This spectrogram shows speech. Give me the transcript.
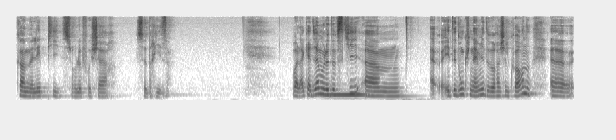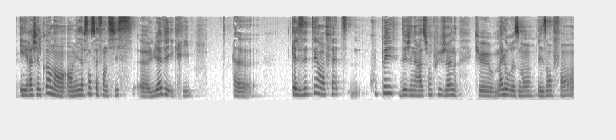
comme l'épi sur le faucheur se brise. Voilà, Kadia Molodowski euh, était donc une amie de Rachel Korn. Euh, et Rachel Korn, en, 1966, euh, lui avait écrit qu'elles étaient en fait coupées des générations plus jeunes, que malheureusement les enfants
